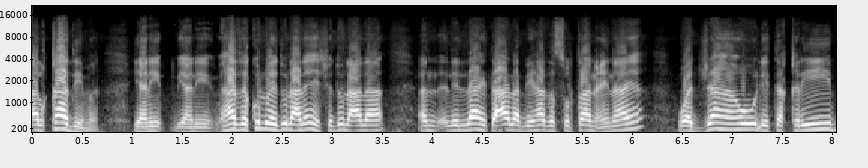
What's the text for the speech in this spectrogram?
القادمة. يعني يعني هذا كله يدل على إيش؟ يدل على أن لله تعالى بهذا السلطان عناية. وجهه لتقريب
